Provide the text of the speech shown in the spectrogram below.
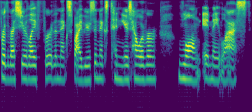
for the rest of your life for the next 5 years, the next 10 years, however long it may last.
